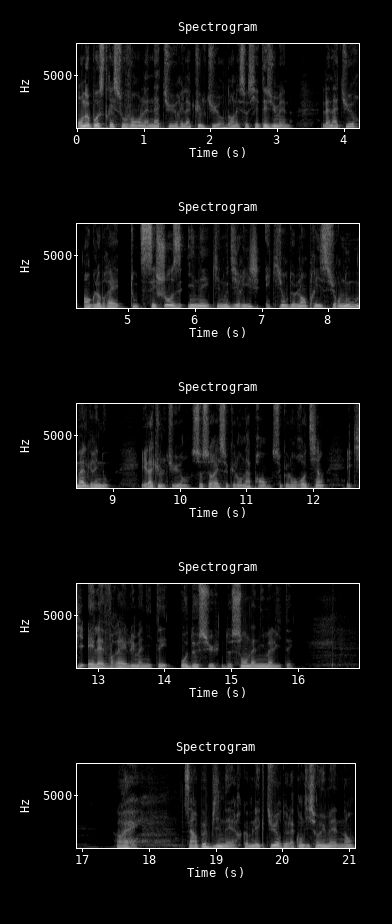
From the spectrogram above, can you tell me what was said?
On oppose très souvent la nature et la culture dans les sociétés humaines. La nature engloberait toutes ces choses innées qui nous dirigent et qui ont de l'emprise sur nous malgré nous. Et la culture, ce serait ce que l'on apprend, ce que l'on retient, et qui élèverait l'humanité au-dessus de son animalité. Ouais, c'est un peu binaire comme lecture de la condition humaine, non?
